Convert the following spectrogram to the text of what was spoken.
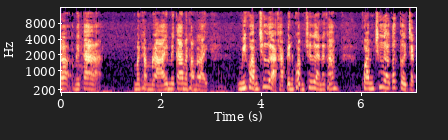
ก็ไม่กล้ามาทำร้าย ไม่กล้ามาทำอะไร มีความเชื่อค่ะ เป็นความเชื่อนะคะ ความเชื่อก็เกิดจาก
